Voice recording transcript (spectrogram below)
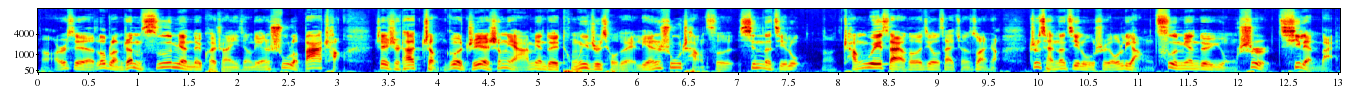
啊。而且勒布朗詹姆斯面对快船已经连输了八场，这是他整个职业生涯面对同一支球队连输场次新的记录啊。常规赛和季后赛全算上，之前的记录是有两次面对勇士七连败。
